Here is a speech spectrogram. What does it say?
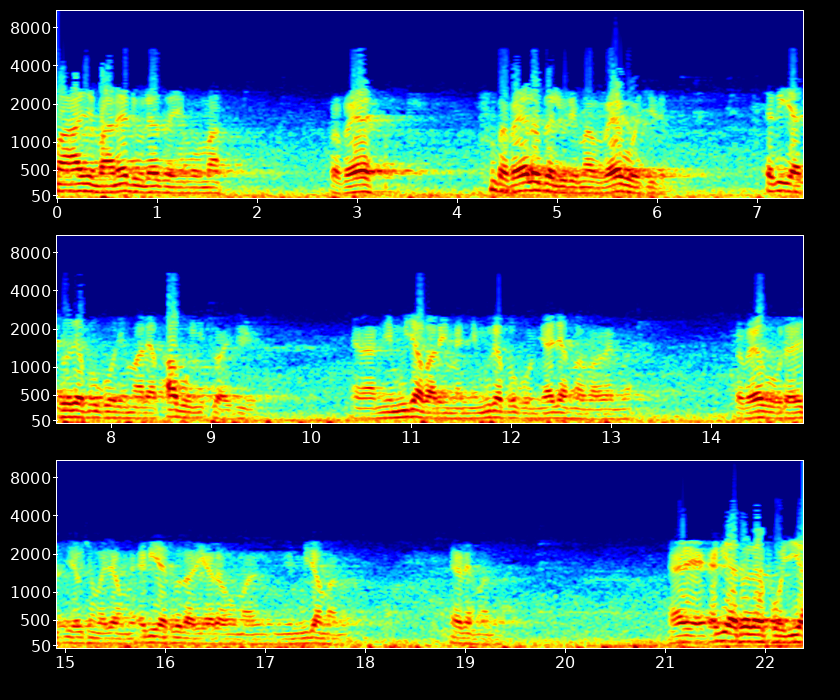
မာအရင်ဗာနဲ့တူလဲဆိုရင်ဟိုမှာဘဘဲ ဘဘဲလို့တဲ့လူတွေမှာဘဘဲကိုရှိတယ်သတိရထိုးတဲ့ပုဂ္ဂိုလ်တွေမှာလည်းဖောက်ဖို့ကြီးဆိုတာရှိတယ်အဲဒါမြင်မှုကြပါလိမ့်မယ်မြင်မှုတဲ့ပုဂ္ဂိုလ်များကြမှာပါပဲကွာသဘဲကိုလည်းရောက်ချင်မှကြောက်မယ်အဲ့ဒီအထိုးတာတွေကတော့ဟိုမှာမြင်မှုကြမှာလို့အဲ့ဒီမှာအဲ့ဒီအဲ့ဒီအထိုးတဲ့ဖို့ကြီးက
